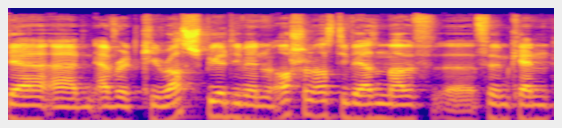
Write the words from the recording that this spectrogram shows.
der äh, den Everett Key Ross spielt, den wir nun auch schon aus diversen Marvel-Filmen kennen.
